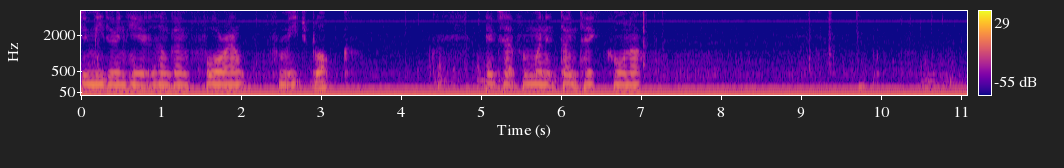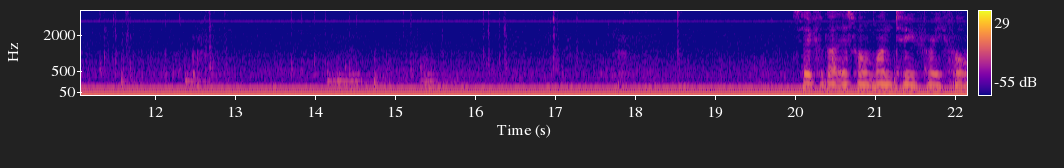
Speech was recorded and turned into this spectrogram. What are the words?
See me doing here is I'm going four out from each block except from when it don't take a corner. So for like this one one two three four.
